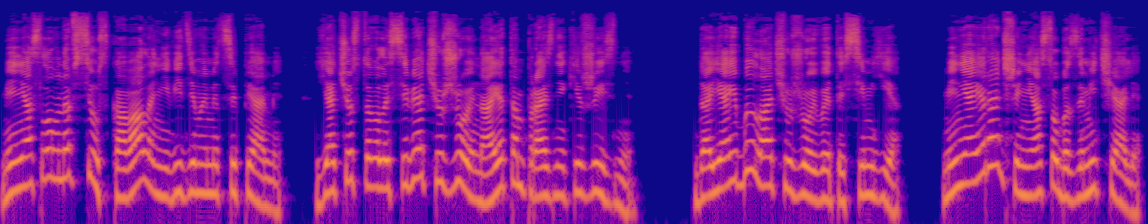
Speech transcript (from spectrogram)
Меня словно всю сковало невидимыми цепями. Я чувствовала себя чужой на этом празднике жизни. Да я и была чужой в этой семье. Меня и раньше не особо замечали.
